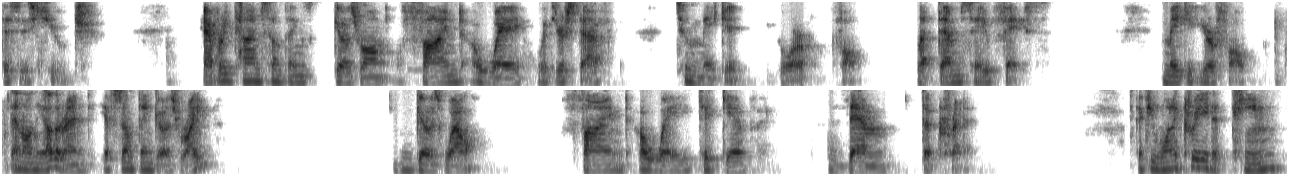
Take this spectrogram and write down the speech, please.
this is huge. Every time something goes wrong, find a way with your staff to make it your fault. Let them save face. Make it your fault. Then on the other end, if something goes right, goes well, find a way to give them the credit. If you want to create a team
